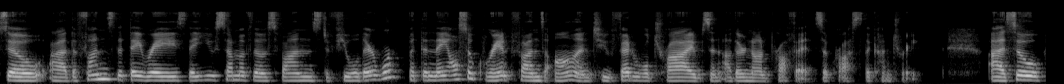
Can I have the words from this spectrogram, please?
So uh, the funds that they raise, they use some of those funds to fuel their work, but then they also grant funds on to federal tribes and other nonprofits across the country. Uh, so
